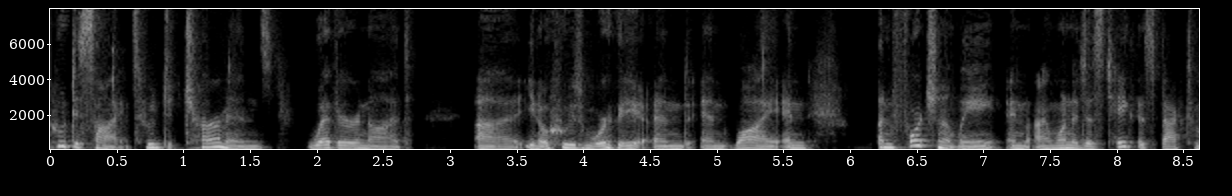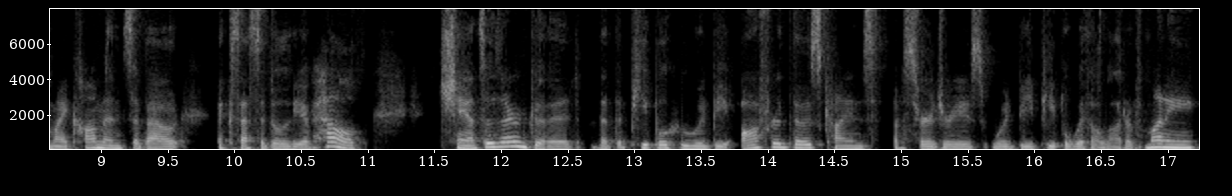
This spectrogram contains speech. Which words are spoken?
who decides, who determines whether or not, uh, you know, who's worthy and, and why? And unfortunately, and I want to just take this back to my comments about accessibility of health, chances are good that the people who would be offered those kinds of surgeries would be people with a lot of money,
